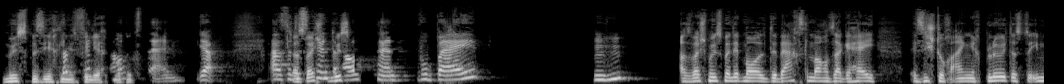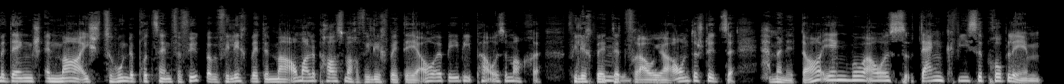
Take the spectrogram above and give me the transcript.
Müsste man sich das vielleicht auch sein. Ja, also das, das könnte auch sein. Wobei, mhm. Also weißt, müssen wir nicht mal den Wechsel machen und sagen, hey, es ist doch eigentlich blöd, dass du immer denkst, ein Mann ist zu 100% verfügbar, aber vielleicht wird ein Mann auch mal eine Pause machen, vielleicht wird er auch eine Babypause machen, vielleicht wird mhm. die Frau ja auch unterstützen. Haben wir nicht da irgendwo auch ein Denkweise-Problem?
